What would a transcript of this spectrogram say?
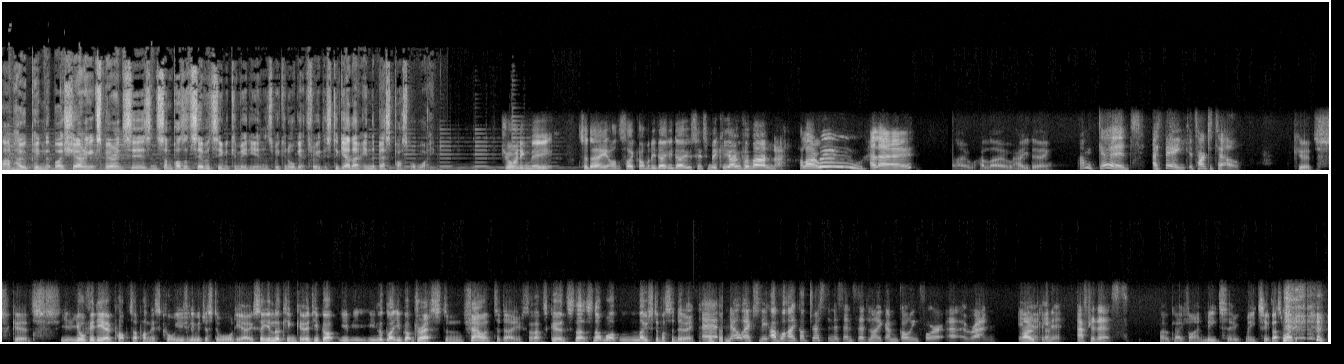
I'm hoping that by sharing experiences and some positivity with comedians, we can all get through this together in the best possible way. Joining me today on Psychomedy Daily Dose, it's Micky Overman. Hello. Woo! Hello. Hello, hello. How are you doing? I'm good. I think it's hard to tell. Good, good. Your video popped up on this call. Usually we just do audio, so you're looking good. You've got you, you look like you've got dressed and showered today, so that's good. So that's not what most of us are doing. Uh, no, actually, I, well, I got dressed in the sense that like I'm going for a, a run in, Okay. it, in it after this. Okay, fine. Me too. Me too. That's why I,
